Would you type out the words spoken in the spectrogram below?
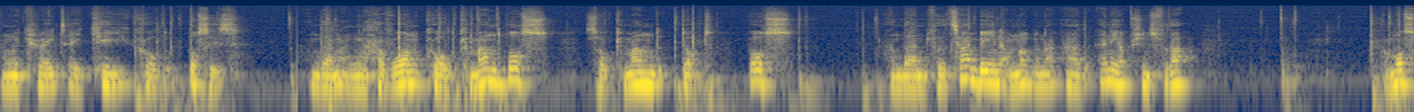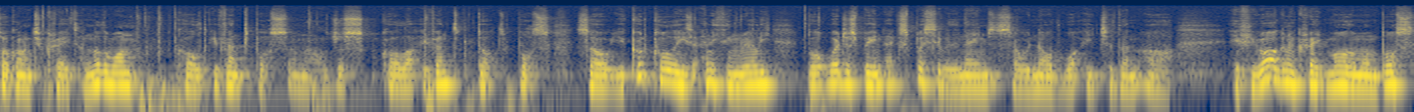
I'm going to create a key called buses. And then I'm going to have one called command bus so command.bus and then for the time being I'm not going to add any options for that. I'm also going to create another one called event bus and I'll just call that event.bus. So you could call these anything really, but we're just being explicit with the names so we know what each of them are. If you are going to create more than one bus,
